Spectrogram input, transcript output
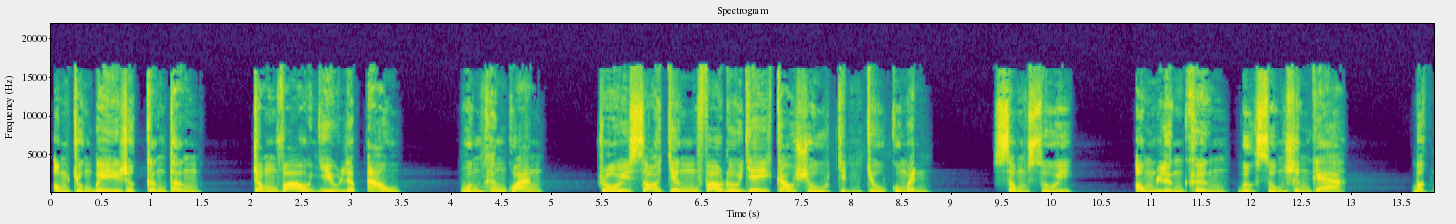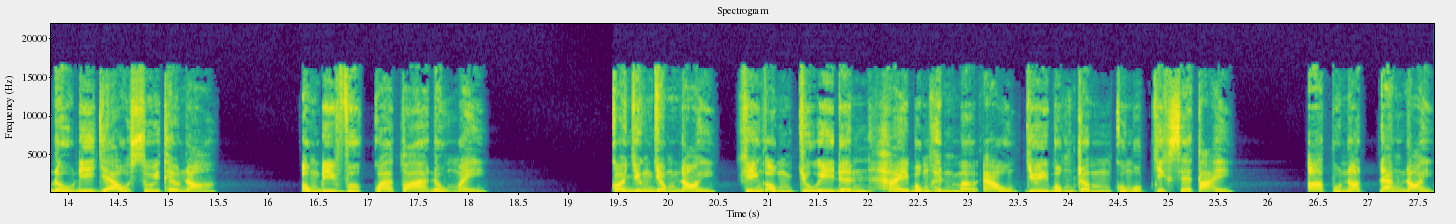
Ông chuẩn bị rất cẩn thận, trồng vào nhiều lớp áo, quấn khăn quàng, rồi xỏ chân vào đôi giày cao su chỉnh chu của mình. Xong xuôi, ông lừng khừng bước xuống sân ga, bắt đầu đi dạo xuôi theo nó ông đi vượt qua toa đầu máy. Có những giọng nói khiến ông chú ý đến hai bóng hình mờ ảo dưới bóng râm của một chiếc xe tải. Apunot đang nói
